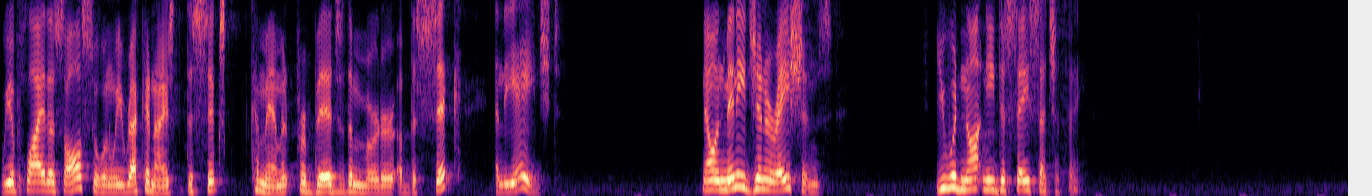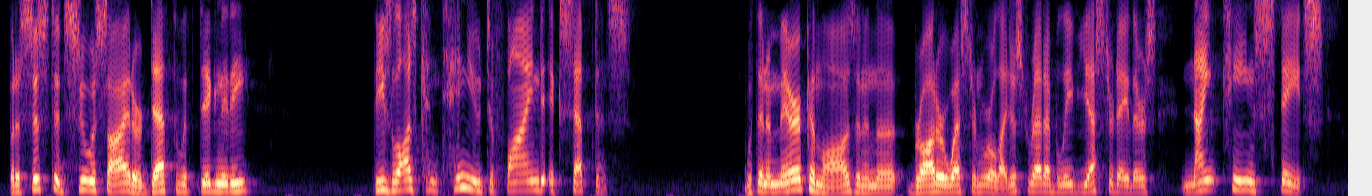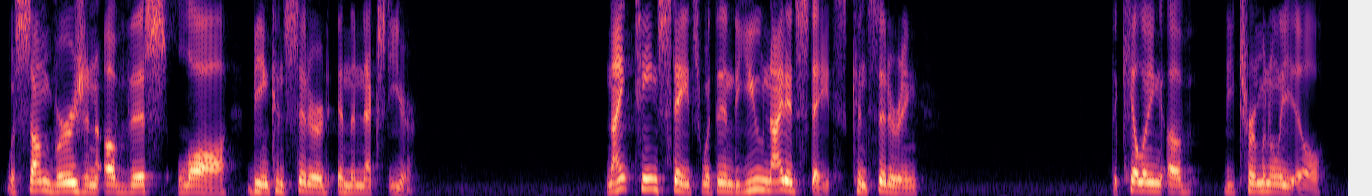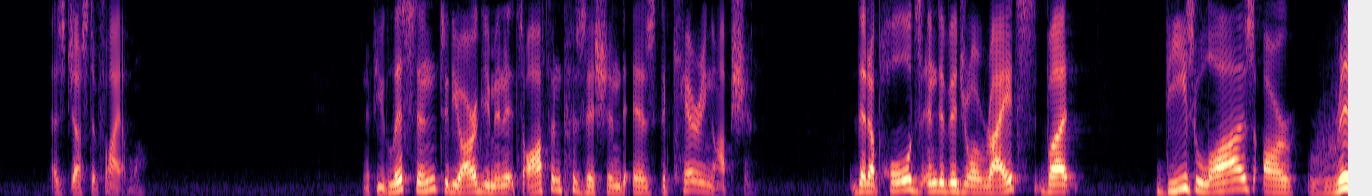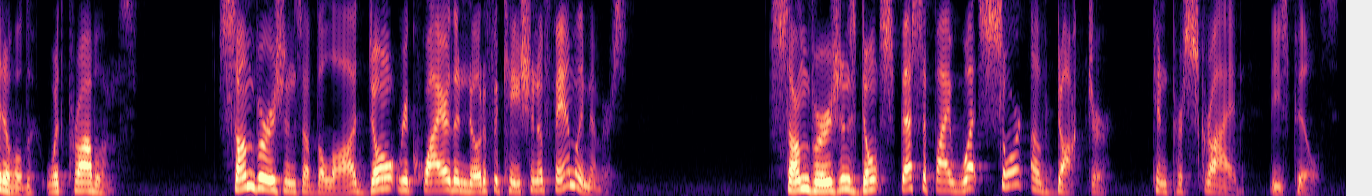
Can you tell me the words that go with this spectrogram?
We apply this also when we recognize that the sixth commandment forbids the murder of the sick and the aged. Now, in many generations, you would not need to say such a thing. But assisted suicide or death with dignity, these laws continue to find acceptance within American laws and in the broader Western world. I just read, I believe, yesterday, there's 19 states with some version of this law being considered in the next year. 19 states within the United States considering the killing of the terminally ill as justifiable. And if you listen to the argument, it's often positioned as the caring option that upholds individual rights, but these laws are riddled with problems. Some versions of the law don't require the notification of family members. Some versions don't specify what sort of doctor can prescribe these pills.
